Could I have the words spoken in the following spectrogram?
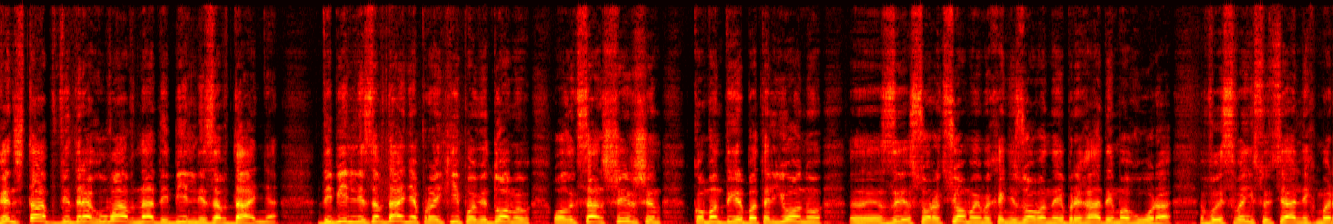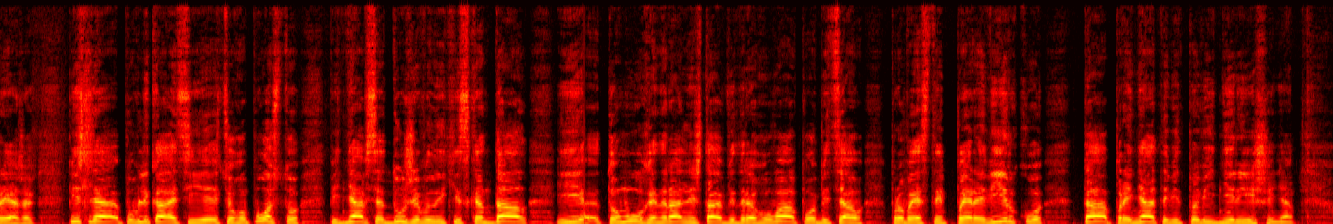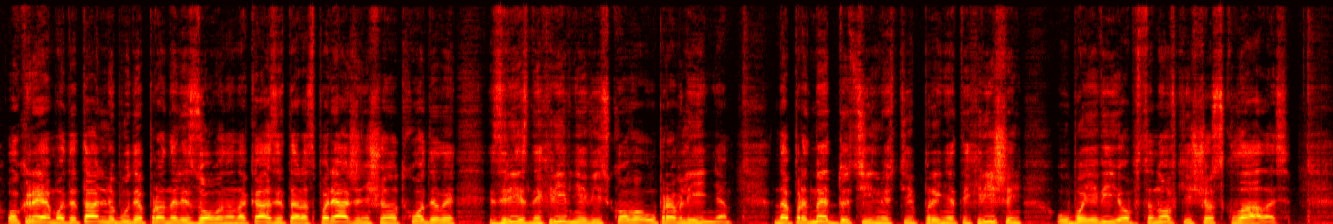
Генштаб відреагував на дебільні завдання. Дебільні завдання, про які повідомив Олександр Ширшин, командир батальйону е, з 47-ї механізованої бригади Магура в своїх соціальних мережах. Після публікації цього посту піднявся дуже великий скандал, і тому Генеральний штаб відреагував, пообіцяв провести перевірку та прийняти відповідні рішення. Окремо детально буде проаналізовано накази та розпорядження, що надходили з різних рівнів військового управління на предмет доцільності прийнятих рішень у бойовій обстановці, що склалась.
